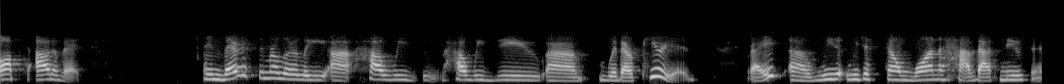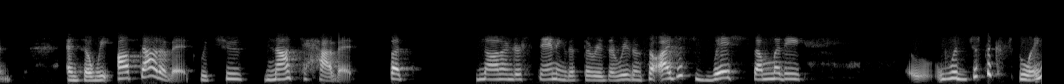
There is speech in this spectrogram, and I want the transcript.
opt out of it. And very similarly, uh, how we how we do um, with our periods, right? Uh, we we just don't want to have that nuisance, and so we opt out of it. We choose not to have it, but not understanding that there is a reason. So I just wish somebody would just explain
